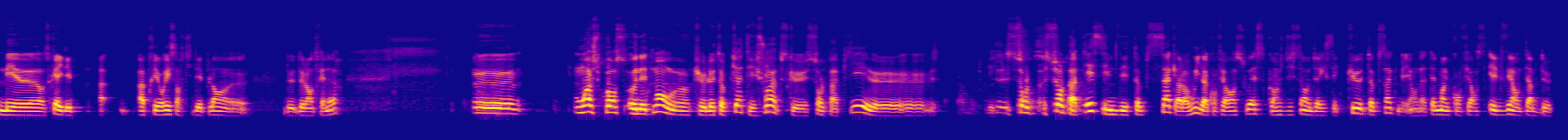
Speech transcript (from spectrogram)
Mais euh, en tout cas, il est a, a priori sorti des plans euh, de, de l'entraîneur. Euh, moi, je pense honnêtement que le top 4 est jouable, parce que sur le papier, sur, le, sur le papier, c'est une des top 5. Alors oui, la conférence Ouest, quand je dis ça, on dirait que c'est que top 5, mais on a tellement une conférence élevée en termes de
